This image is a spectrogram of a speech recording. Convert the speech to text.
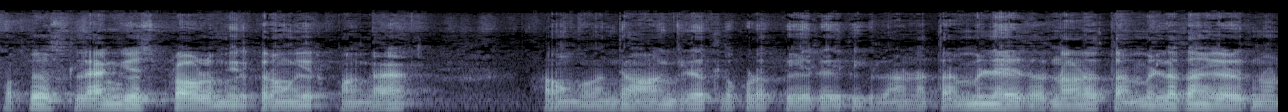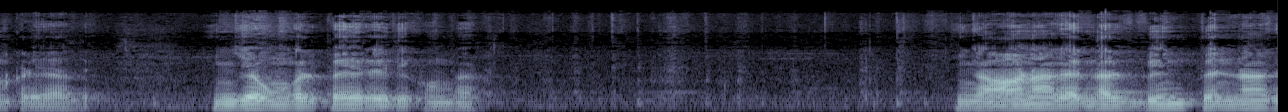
சப்போஸ் லாங்குவேஜ் ப்ராப்ளம் இருக்கிறவங்க இருப்பாங்க. அவங்க வந்து ஆங்கிலத்தில் கூட பேர் எழுதிக்கலாம். நான் தமிழில் எழுதுறதுனால தமிழில் தான் எழுதணும்னு கிடையாது. இங்கே உங்கள் பெயர் எழுதிக்கோங்க. நீங்கள் ஆணாக இருந்தால் பின் பெண்ணாக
